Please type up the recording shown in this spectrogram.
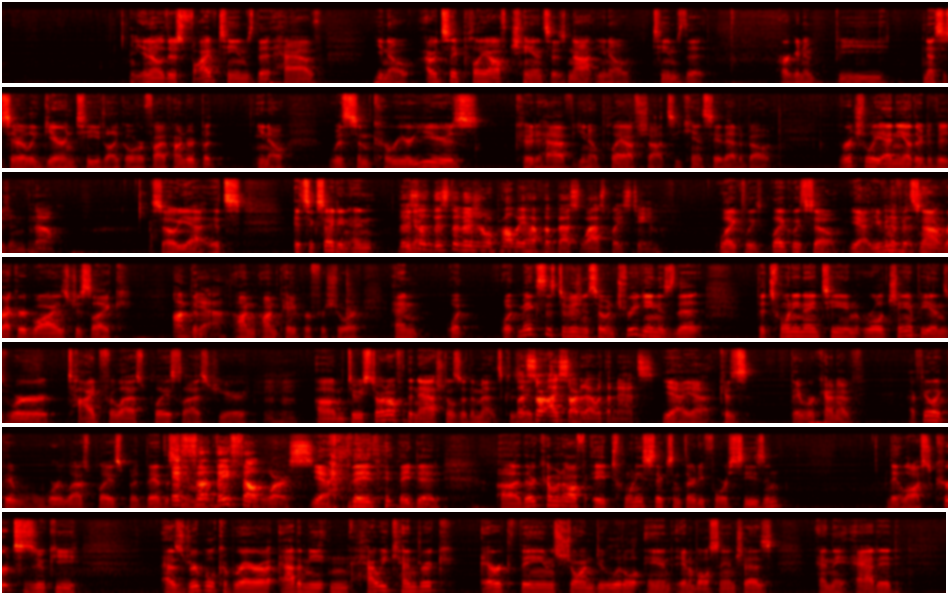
you know there's five teams that have you know i would say playoff chances not you know teams that are going to be necessarily guaranteed like over 500 but you know with some career years could have you know playoff shots you can't say that about virtually any other division No, So yeah, it's it's exciting and this you know, this division will probably have the best last place team. Likely likely so. Yeah, even if it's not record wise, just like On the, yeah, on on paper for sure. And what what makes this division so intriguing is that the 2019 world champions were tied for last place last year. Um, do we start off with the Nationals or the Mets? Because let's start. I started out with the Nats. yeah, yeah, because they were kind of. I feel like they were last place, but they had the same. fe- they felt worse. Yeah, they they did. Uh, they're coming off a 26 and 34 season. They lost Kurt Suzuki, Asdrubal Cabrera, Adam Eaton, Howie Kendrick, Eric Thames, Sean Doolittle, and Anibal Sanchez, and they added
